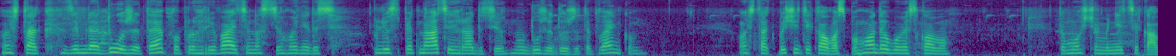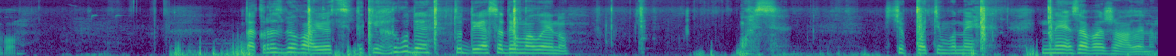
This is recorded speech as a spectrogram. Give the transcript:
Ось так. Земля дуже тепла, прогрівається. У нас сьогодні десь плюс 15 градусів. Ну, дуже-дуже тепленько. Ось так. Пишіть, яка у вас погода обов'язково. Тому що мені цікаво. Так, розбиваю оці такі груди, тут, де я садив малину. Ось. Щоб потім вони не заважали нам.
